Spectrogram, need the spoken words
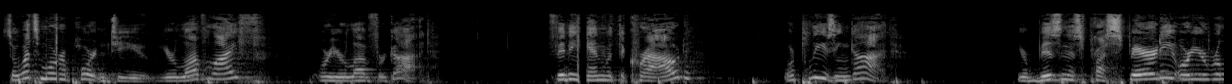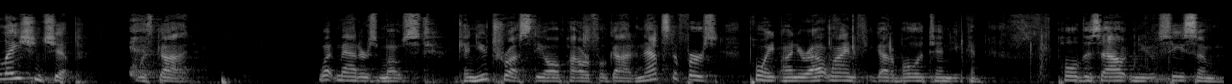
So, what's more important to you, your love life or your love for God? Fitting in with the crowd or pleasing God? Your business prosperity or your relationship with God? What matters most? Can you trust the all powerful God? And that's the first point on your outline. If you got a bulletin, you can pull this out and you'll see some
